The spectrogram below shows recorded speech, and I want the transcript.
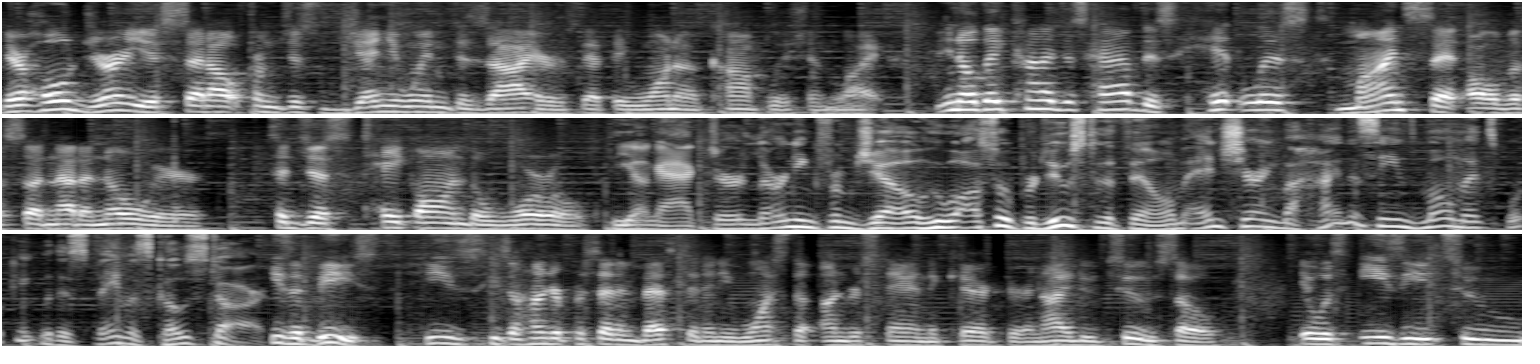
Their whole journey is set out from just genuine desires that they want to accomplish in life. You know, they kind of just have this hit list mindset all of a sudden out of nowhere to just take on the world. The young actor learning from Joe, who also produced the film, and sharing behind the scenes moments working with his famous co star. He's a beast. He's he's 100% invested and he wants to understand the character, and I do too. So it was easy to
